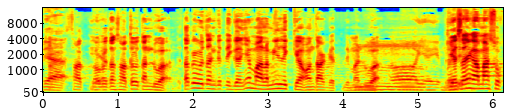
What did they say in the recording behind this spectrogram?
Ya. Sat- urutan satu urutan dua. Tapi urutan ketiganya malah milik yang on target 52 Oh iya iya. Berarti, biasanya nggak masuk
